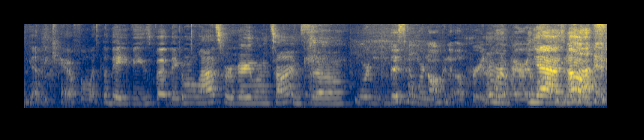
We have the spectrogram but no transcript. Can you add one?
you gotta be careful with the babies, but they're gonna last for a very long time. So We're this one we're not gonna upgrade for a very yeah, long time.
